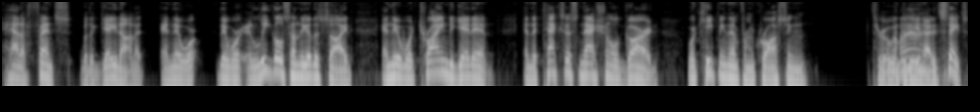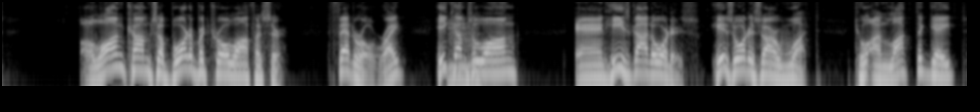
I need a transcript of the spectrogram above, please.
had a fence with a gate on it, and there were there were illegals on the other side, and they were trying to get in, and the Texas National Guard were keeping them from crossing through into oh, the yeah. United States. Along comes a border patrol officer, federal, right? He comes mm-hmm. along, and he's got orders. His orders are what? To unlock the gate,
